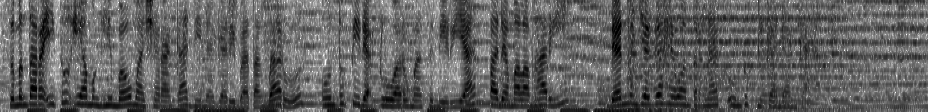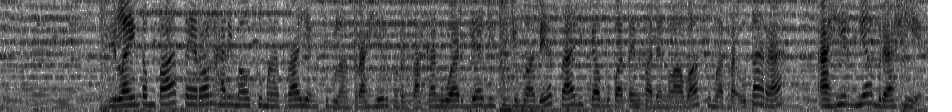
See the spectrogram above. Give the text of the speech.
Sementara itu, ia menghimbau masyarakat di Nagari Batang Barus untuk tidak keluar rumah sendirian pada malam hari dan menjaga hewan ternak untuk dikandangkan. Di lain tempat, teror harimau Sumatera yang sebulan terakhir meresahkan warga di sejumlah desa di Kabupaten Padang Lawa, Sumatera Utara, akhirnya berakhir.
